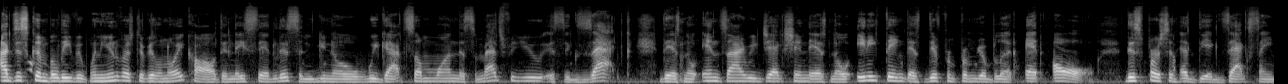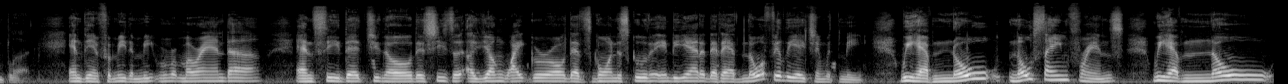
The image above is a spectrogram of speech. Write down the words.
I just couldn't believe it when the University of Illinois called and they said, listen, you know, we got someone that's a match for you. It's exact. There's no enzyme rejection. There's no anything that's different from your blood at all. This person has the exact same blood. And then for me to meet Maranda and see that, you know, that she's a, a young white girl that's going to school in Indiana that has no affiliation with me. We have no no same friends. We have no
